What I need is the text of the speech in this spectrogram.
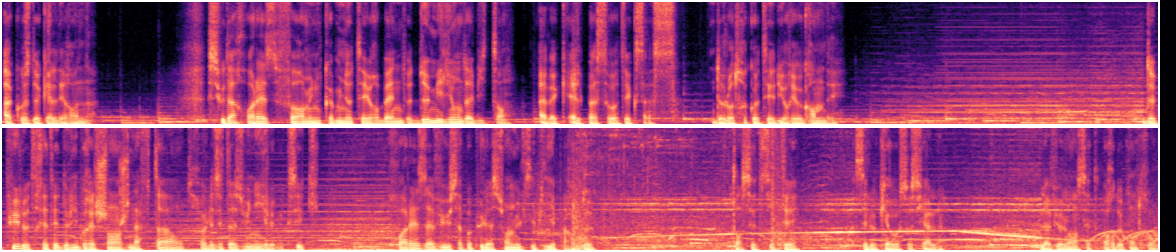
à cause de Calderón. Ciudad Juárez forme une communauté urbaine de 2 millions d'habitants avec El Paso au Texas, de l'autre côté du Rio Grande. Depuis le traité de libre-échange NAFTA entre les États-Unis et le Mexique, Juárez a vu sa population multipliée par deux. Dans cette cité, c'est le chaos social. La violence est hors de contrôle.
